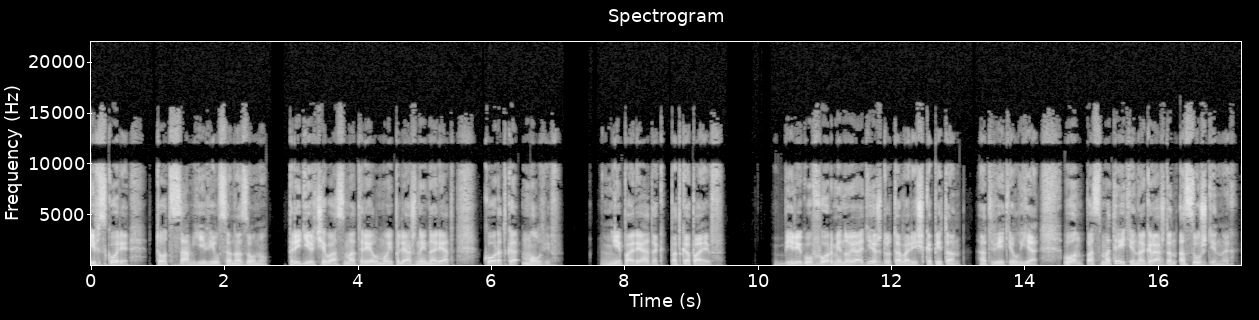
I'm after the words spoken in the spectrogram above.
и вскоре тот сам явился на зону. Придирчиво осмотрел мой пляжный наряд, коротко молвив. «Непорядок, Подкопаев». «Берегу форменную одежду, товарищ капитан», — ответил я. «Вон, посмотрите на граждан осужденных».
